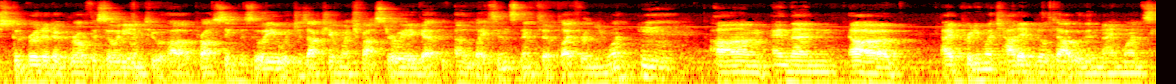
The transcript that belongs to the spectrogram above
just converted a grow facility into a processing facility, which is actually a much faster way to get a license than to apply for a new one. Mm. Um, and then uh, I pretty much had it built out within nine months,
